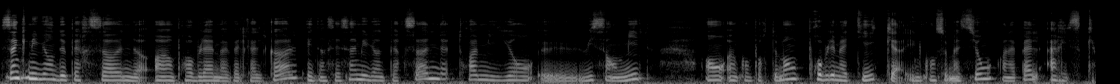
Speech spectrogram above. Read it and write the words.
5 millions de personnes ont un problème avec l'alcool et dans ces 5 millions de personnes, 3 millions 800 000 un comportement problématique, une consommation qu'on appelle à risque.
